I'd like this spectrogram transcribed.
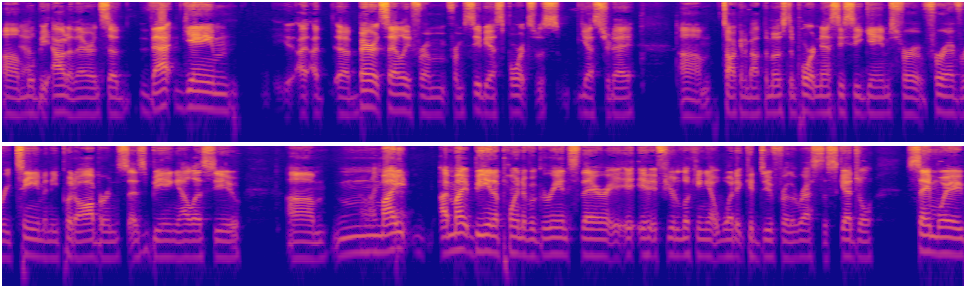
um, yeah. will be out of there. And so that game, I, uh, Barrett Sallee from from CBS Sports was yesterday um, talking about the most important SEC games for for every team, and he put Auburn's as being LSU. Um, I like might that. I might be in a point of agreement there if you're looking at what it could do for the rest of the schedule. Same way,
